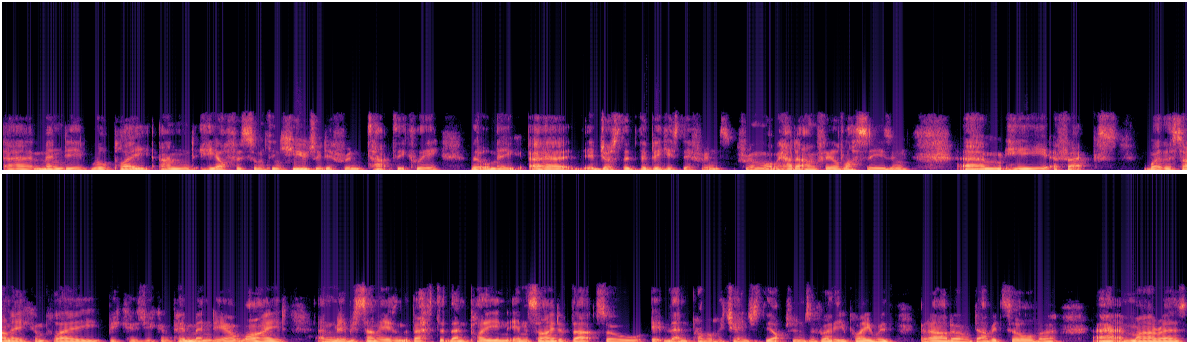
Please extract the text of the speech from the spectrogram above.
uh, Mendy will play, and he offers something hugely different tactically that will make uh, just the, the biggest difference from what we had at Anfield last season. Um, he affects whether Sané can play because you can pin Mendy out wide, and maybe Sané isn't the best at then playing inside of that, so it then probably changes the options of whether you play with Bernardo, David Silva, uh, and Mahrez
